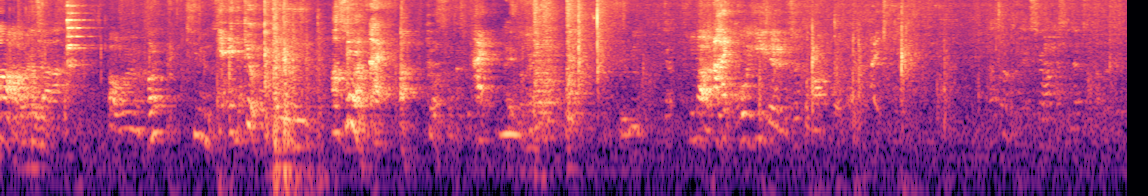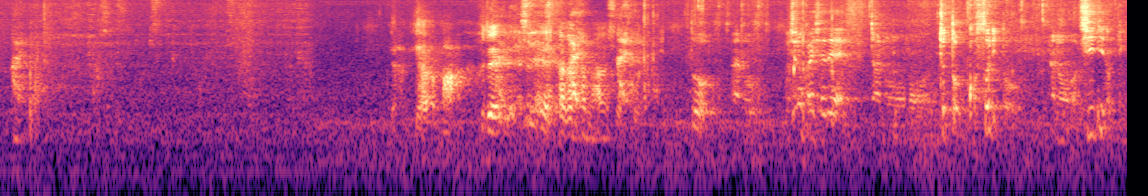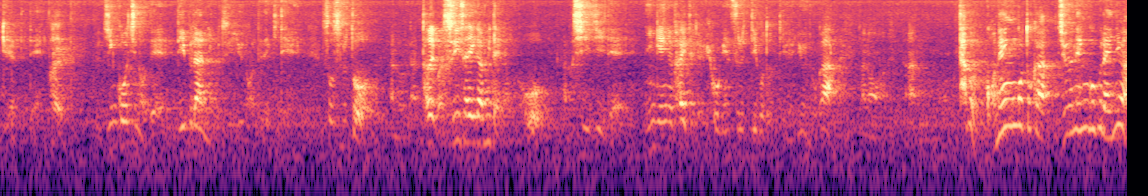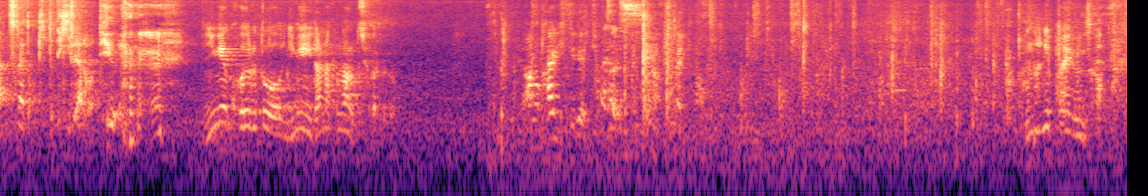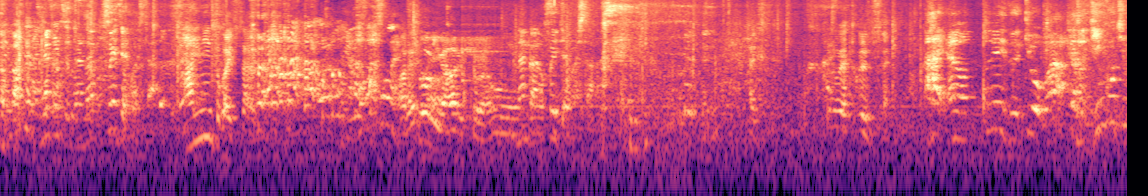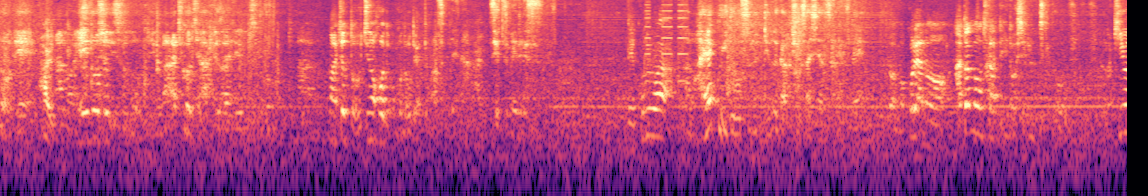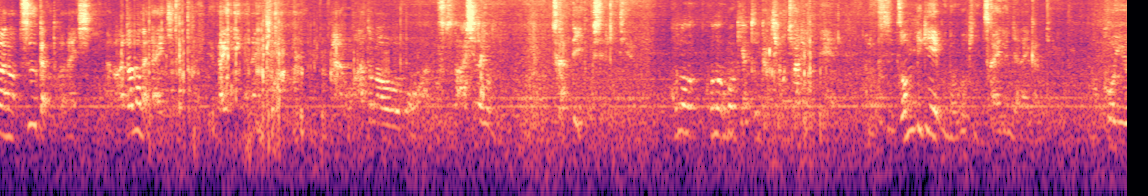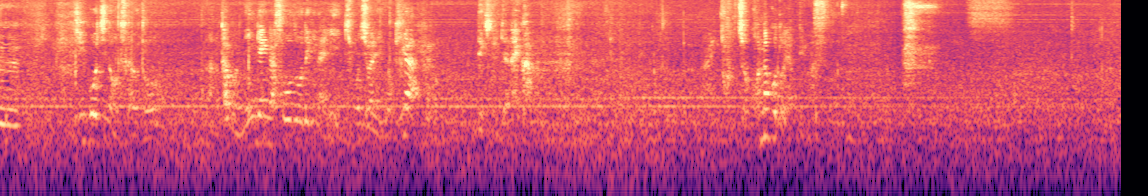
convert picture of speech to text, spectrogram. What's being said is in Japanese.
あ、俺髪切るんですか。えっと今日あ、そうなんだ。はい。あ、今日はそうかそうか。はい。ありがとうござい。ます。今、はい。コーヒー入れるんでちょっと待って。はい。い。やまあ筆それで高田さんの話ですはい。とあのうちの会社であのちょっとこっそりとあの CG の研究やってて、はい。人工知能でディープラーニングというのが出てきてそうするとあの例えば水彩画みたいなものをあの CG で人間が描いてるように表現するっていうことっていうのがあのあの多分5年後とか10年後ぐらいには少なくともきっとできるだろうっていう。人間超えると人間いらなくなるでしょうけど。あの会議室で。そうですこんなにいっぱいいるんですか？増えちゃいました。三人とか言ってたよ。あれ？興味がある人がもうすなんか増えちゃいました。はい。これをやってくれるんですね。はい、あのとりあえず今日はその人工知能で、はい。あの映像処理するのっていうのがあちこち発表されてるんですけど、あまあちょっとうちの方でもこんなことやってますみたいな説明です。でこれはあの早く移動するっていうのを学習させたやつなんですね。これあの頭を使って移動してるんですけど、基本はあの通覚とかないし、あの頭が大事とかいう概念がないし、あの頭をもうあの普通の足のように使って移動してるっていう。このこの動きがとにかく気持ち悪いんで、あのゾンビゲームの動きに使えるんじゃないかっていう。こういう人工知能を使うとあの多分人間が想像できない気持ち悪い動きができるんじゃないか、はい、一応こんなことをやっています。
